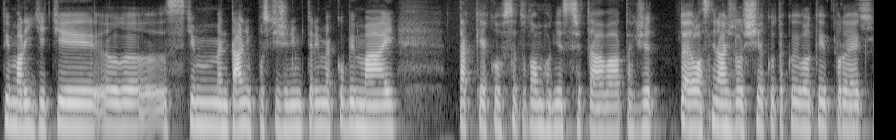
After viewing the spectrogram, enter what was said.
Ty malé děti eh, s tím mentálním postižením, kterým jakoby mají, tak jako se to tam hodně střetává, takže to je vlastně náš další jako takový velký projekt,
